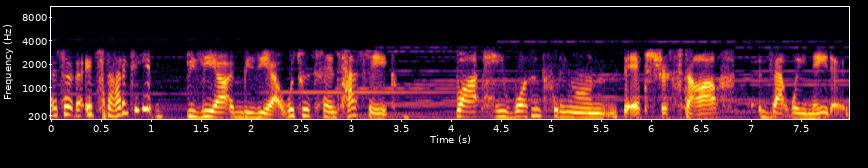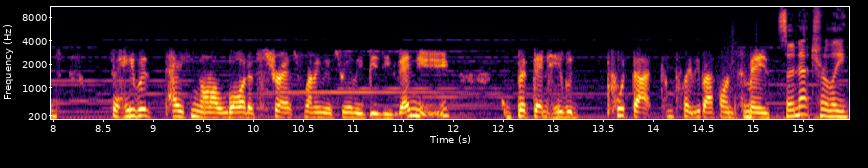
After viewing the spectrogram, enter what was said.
Uh, so it started to get busier and busier, which was fantastic, but he wasn't putting on the extra staff that we needed. So he was taking on a lot of stress running this really busy venue, but then he would put that completely back onto me So naturally,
